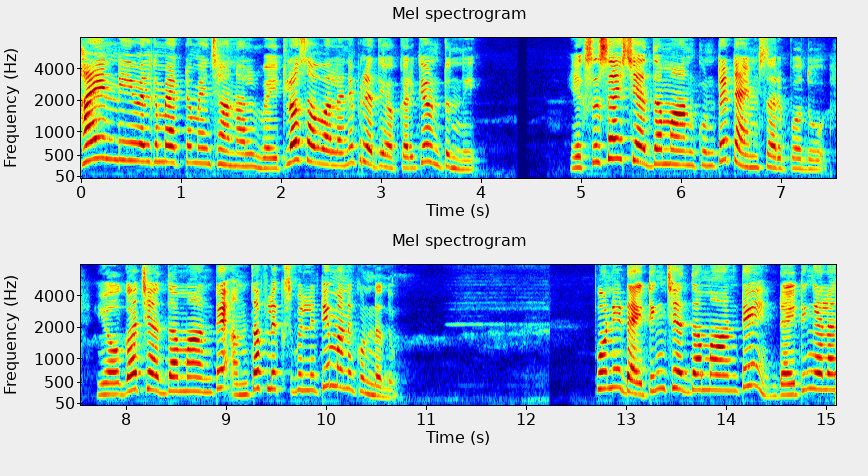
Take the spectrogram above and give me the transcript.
హాయ్ అండి welcome back to my channel. Weight loss అవ్వాలని ప్రతి ఒక్కరికి ఉంటుంది. ఎక్సర్సైజ్ చేద్దామా అనుకుంటే టైం సరిపోదు. యోగా చేద్దామా అంటే అంత ఫ్లెక్సిబిలిటీ మనకు ఉండదు పోనీ డైటింగ్ చేద్దామా అంటే డైటింగ్ ఎలా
